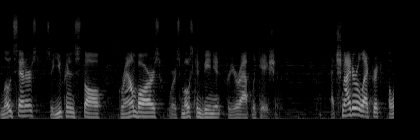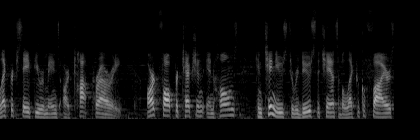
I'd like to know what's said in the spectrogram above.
load centers, so you can install ground bars where it's most convenient for your application. At Schneider Electric, electric safety remains our top priority. Arc fault protection in homes continues to reduce the chance of electrical fires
